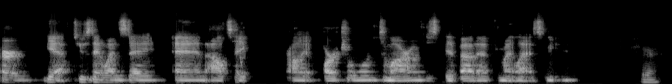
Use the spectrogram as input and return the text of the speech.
or yeah, Tuesday, Wednesday, and I'll take probably a partial one tomorrow and just dip out after my last meeting. Sure.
